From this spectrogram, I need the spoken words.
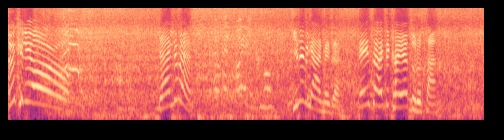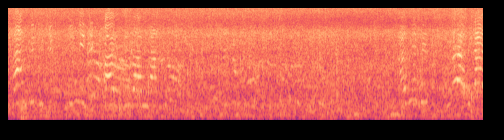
Dökülüyor. Geldi mi? Evet, hayır. Yine mi gelmedi? Neyse hadi kaya duru sen. Ben küçücük minicik karpuzamdan. Anne biz buraya bir daha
